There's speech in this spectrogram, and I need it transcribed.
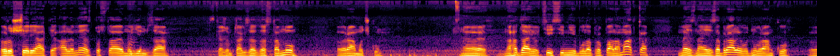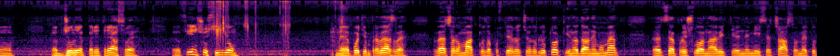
розширяти, але ми поставимо їм за, скажімо так, за заставну рамочку. Е, Нагадаю, в цій сім'ї була пропала матка. Ми з неї забрали одну рамку е, бджоли, перетрясли е, в іншу сім'ю. Потім привезли вечором матку, запустили через люток і на даний момент це пройшло навіть не місяць часу. Ми тут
